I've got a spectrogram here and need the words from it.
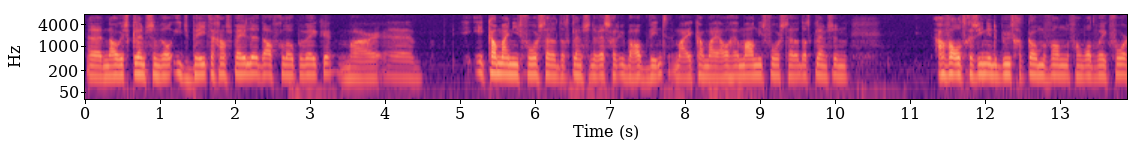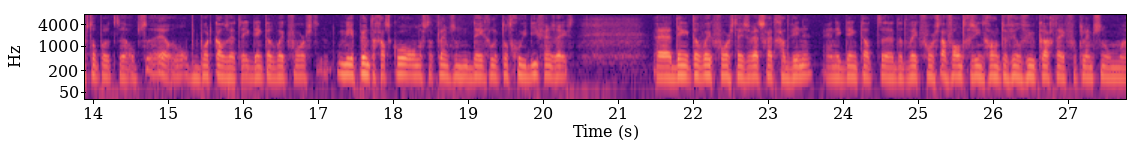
Uh, nou is Clemson wel iets beter gaan spelen de afgelopen weken. Maar uh, ik kan mij niet voorstellen dat Clemson de wedstrijd überhaupt wint. Maar ik kan mij al helemaal niet voorstellen dat Clemson aanvallend gezien in de buurt gaat komen van, van wat Wake Forest op het, eh, op, op het bord kan zetten. Ik denk dat Wake Forest meer punten gaat scoren, ondanks dat Clemson degelijk tot goede defense heeft. Uh, denk ik dat Wake Forest deze wedstrijd gaat winnen. En ik denk dat, dat Wake Forest aanvallend gezien gewoon te veel vuurkracht heeft voor Clemson om,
